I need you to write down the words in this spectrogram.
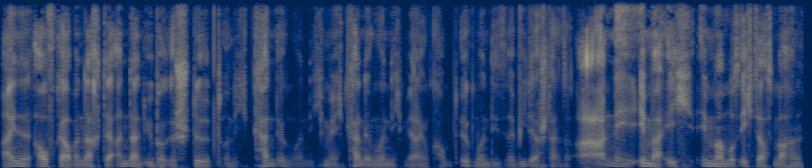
eine Aufgabe nach der anderen übergestülpt und ich kann irgendwann nicht mehr, ich kann irgendwann nicht mehr, dann kommt irgendwann dieser Widerstand. So, ah, nee, immer ich, immer muss ich das machen.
